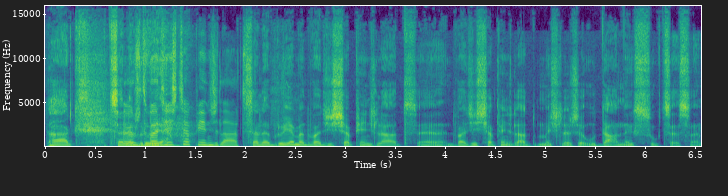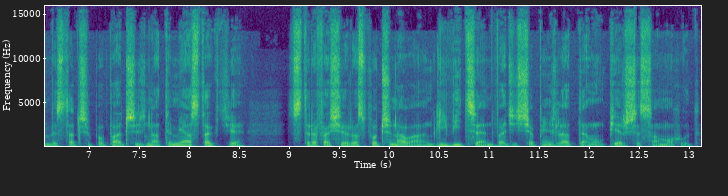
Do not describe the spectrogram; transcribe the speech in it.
Tak, To już celebruję. 25 lat. Celebrujemy 25 lat. E, 25 lat myślę, że udanych z sukcesem. Wystarczy popatrzeć na te miasta, gdzie strefa się rozpoczynała. Gliwice 25 lat temu, pierwszy samochód.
